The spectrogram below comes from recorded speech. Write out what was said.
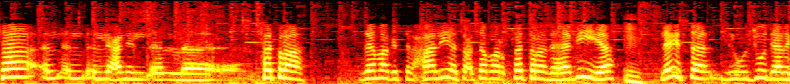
ف يعني الفترة زي ما قلت الحالية تعتبر فترة ذهبية. ليس لوجودي أنا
